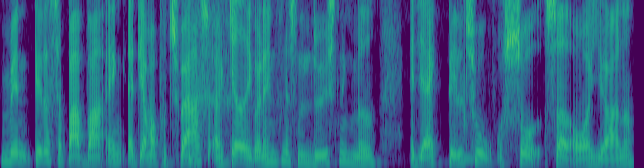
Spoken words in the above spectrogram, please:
Men det der så bare var, ikke, at jeg var på tværs, og jeg gad ikke, og det endte med sådan en løsning med, at jeg ikke deltog og så, sad over i hjørnet.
